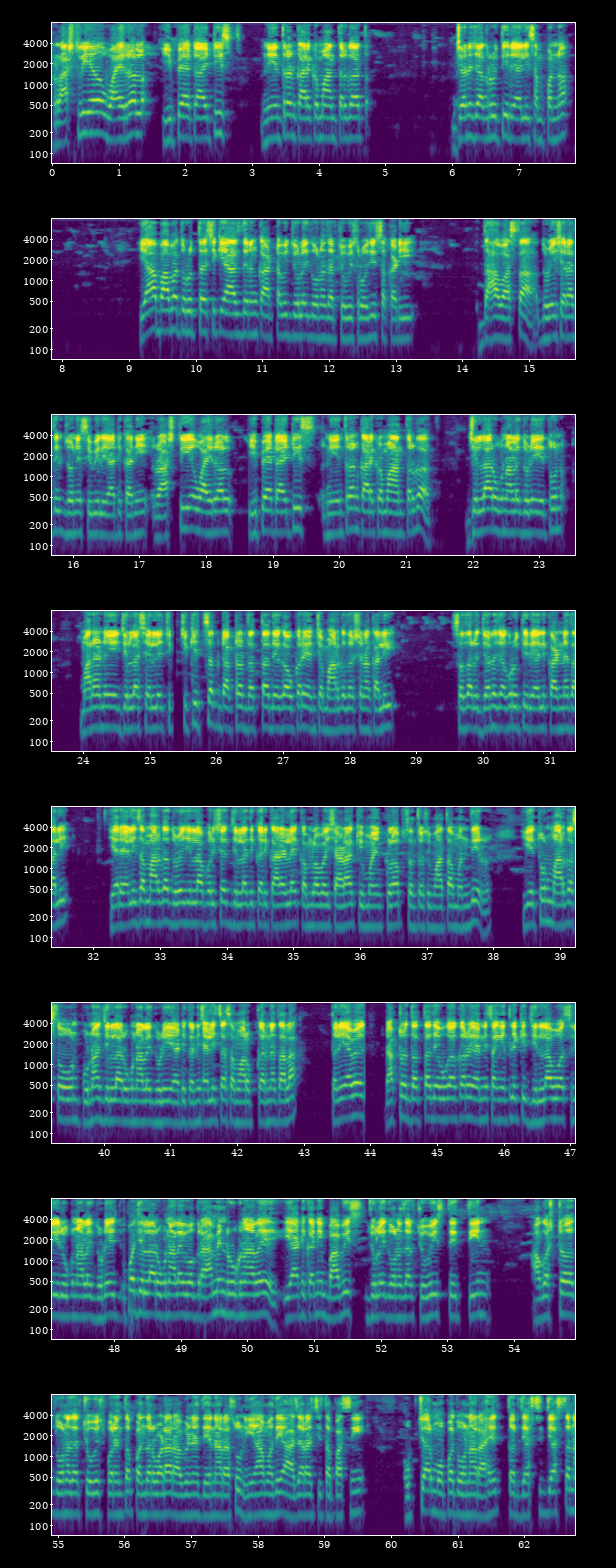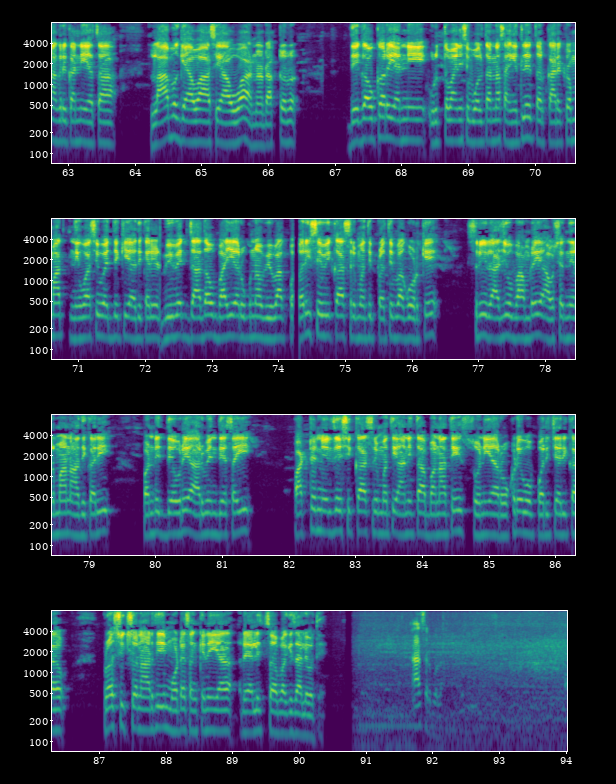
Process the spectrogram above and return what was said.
राष्ट्रीय viral hepatitis नियंत्रण कार्यक्रमाअंतर्गत जनजागृती रॅली संपन्न. याबाबत वृत्त असे की आज दिनांक अठ्ठावीस जुलै दोन हजार चोवीस रोजी सकाळी दहा वाजता धुळे शहरातील जुने सिव्हिल या ठिकाणी राष्ट्रीय व्हायरल हिपॅटायटिस नियंत्रण कार्यक्रमाअंतर्गत जिल्हा रुग्णालय धुळे येथून माननीय जिल्हा शल्य चिकित्सक डॉक्टर दत्ता देगावकर यांच्या मार्गदर्शनाखाली सदर जनजागृती रॅली काढण्यात आली. या रॅलीचा मार्ग धुळे जिल्हा परिषद जिल्हाधिकारी कार्यालय कमलाबाई शाळा किमाईन क्लब संतोषी माता मंदिर येथून मार्गस्थ होऊन पुन्हा जिल्हा रुग्णालय धुळे या ठिकाणी रॅलीचा समारोप करण्यात आला. तर यावेळी डॉक्टर दत्ता देवगावकर यांनी सांगितले की जिल्हा व श्री रुग्णालय धुळे उपजिल्हा रुग्णालय व ग्रामीण रुग्णालय या ठिकाणी बावीस जुलै दोन हजार चोवीस ते तीन ऑगस्ट दोन हजार चोवीसपर्यंत पंधरवाडा राबविण्यात येणार असून यामध्ये आजाराची तपासणी उपचार मोफत होणार आहेत. तर जास्तीत जास्त नागरिकांनी याचा लाभ घ्यावा असे आवाहन डॉक्टर देगावकर यांनी वृत्तवाहिनीशी बोलताना सांगितले. तर कार्यक्रमात निवासी वैद्यकीय अधिकारी विवेक जाधव बाह्य रुग्ण विभाग परिसेविका श्रीमती प्रतिभा गोडके श्री राजीव भांबरे औषध निर्माण अधिकारी पंडित देवरे अरविंद देसाई पाठ्य निर्देशिका श्रीमती अनिता बनाते सोनिया रोकडे व परिचारिका प्रशिक्षणार्थी मोठ्या संख्येने या रॅलीत सहभागी झाले होते. हां सर बोला.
